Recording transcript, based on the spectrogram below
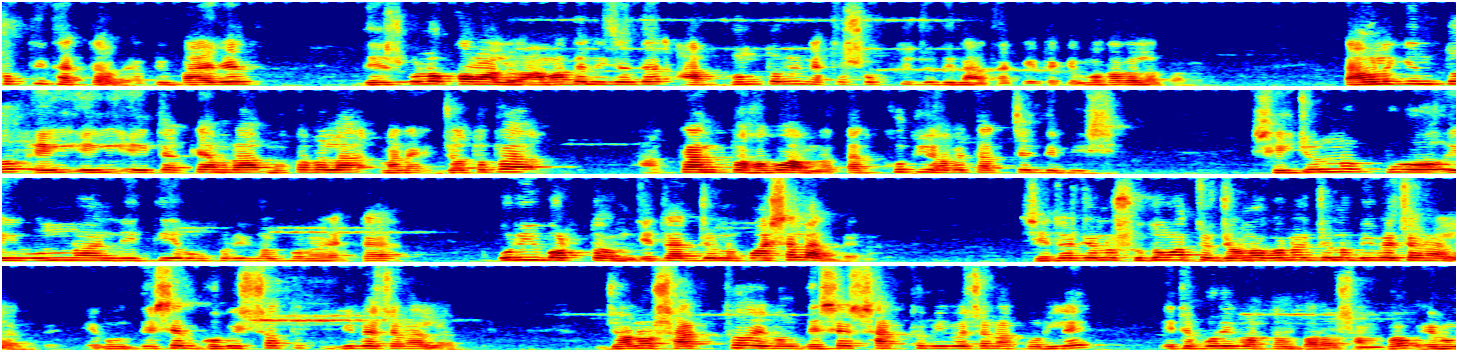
শক্তি থাকতে হবে। আপনি বাইরের দেশগুলো কমালেও আমাদের নিজেদের আভ্যন্তরীণ একটা শক্তি যদি না থাকে, এটাকে মোকাবেলা করা, তাহলে কিন্তু এই এই, এইটাকে আমরা মোকাবেলা মানে যতটা আক্রান্ত হব আমরা, তার ক্ষতি হবে তার চাইতে বেশি। সেই জন্য পুরো এই উন্নয়ন নীতি এবং পরিকল্পনার একটা পরিবর্তন যেটার জন্য পয়সা লাগবে না, সেটার জন্য শুধুমাত্র জনগণের জন্য বিবেচনা লাগবে এবং দেশের ভবিষ্যৎ বিবেচনা লাগবে। জনস্বার্থ এবং দেশের স্বার্থ বিবেচনা করলে এটা পরিবর্তন করা সম্ভব এবং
